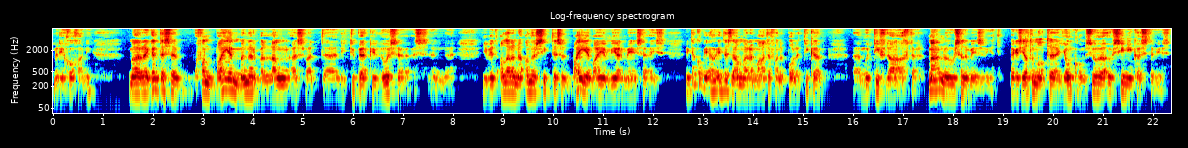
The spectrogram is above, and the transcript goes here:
met die gogga nie. Maar ek dink dit is 'n van baie minder belang as wat uh die tuberkulose is en uh jy weet allerlei ander siektes wat baie baie meer mense eis. Ek dink op die ou end is daar maar 'n mate van 'n politieke uh, motief daar agter. Maar nou hoe sal 'n mens weet? Ek is heeltemal te jonk om so 'n ou sinikus te wees.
